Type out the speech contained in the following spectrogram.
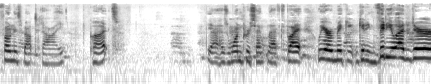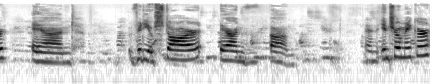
phone is about to die, but yeah, it has one percent left. But we are making getting video editor and video star and um, an intro maker.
